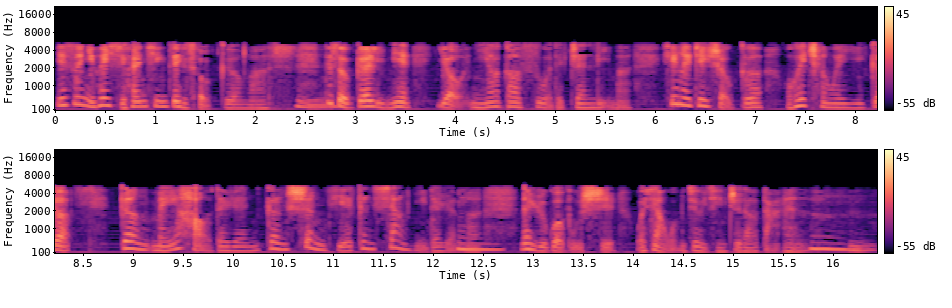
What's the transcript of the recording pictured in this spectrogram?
耶稣你会喜欢听这首歌吗？是，这首歌里面有你要告诉我的真理吗？听了这首歌，我会成为一个。更美好的人，更圣洁、更像你的人吗？嗯、那如果不是，我想我们就已经知道答案了。嗯，嗯，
